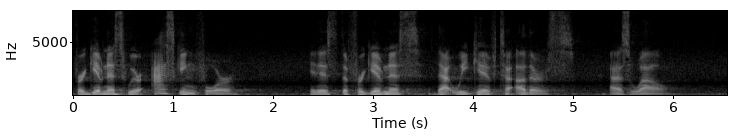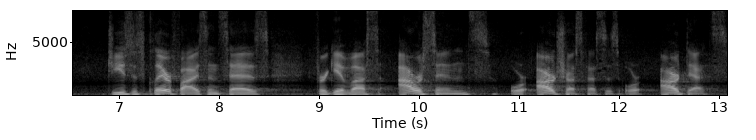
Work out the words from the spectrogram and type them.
forgiveness we're asking for, it is the forgiveness that we give to others as well. Jesus clarifies and says, Forgive us our sins or our trespasses or our debts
